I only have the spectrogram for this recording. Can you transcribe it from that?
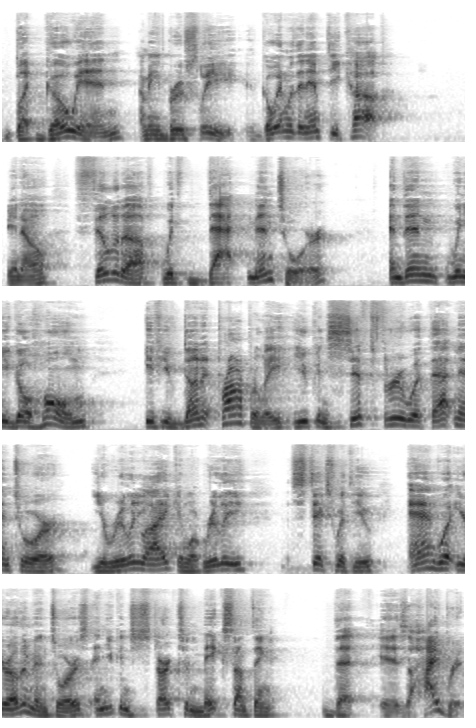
but go in. I mean, Bruce Lee, go in with an empty cup. You know, fill it up with that mentor and then when you go home, if you've done it properly, you can sift through what that mentor you really like and what really sticks with you and what your other mentors, and you can start to make something that is a hybrid.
